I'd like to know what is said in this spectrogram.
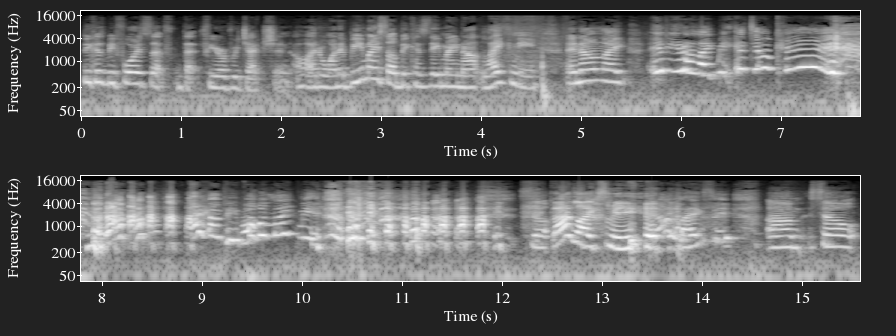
Because before it's that that fear of rejection. Oh, I don't want to be myself because they might not like me. And I'm like, if you don't like me, it's okay. I have people who like me. so God likes me. God likes me. Um, so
